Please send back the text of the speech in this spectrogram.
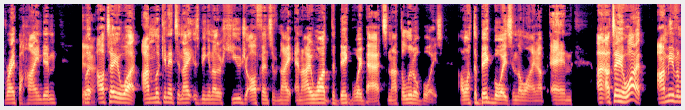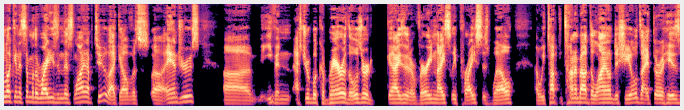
yeah. right behind him. But yeah. I'll tell you what, I'm looking at tonight as being another huge offensive night, and I want the big boy bats, not the little boys. I want the big boys in the lineup. And I'll tell you what, I'm even looking at some of the righties in this lineup too, like Elvis uh, Andrus, uh, even Asdrubal Cabrera. Those are guys that are very nicely priced as well. Uh, we talked a ton about Delino DeShields. I throw his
